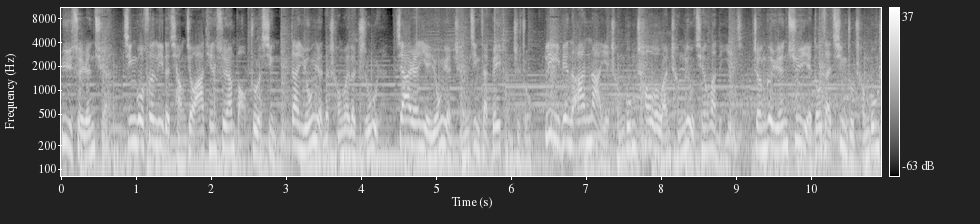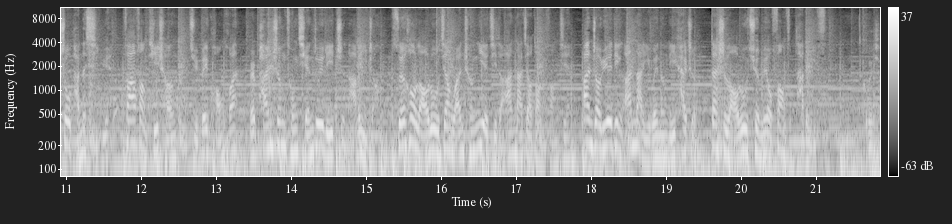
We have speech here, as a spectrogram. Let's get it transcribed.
玉碎人权。经过奋力的抢救，阿天虽然保住了性命，但永远的成为了植物人，家人也永远沉浸在悲痛之中。另一边的安娜也成功超额完成六千万的业绩，整个园区也都在庆祝成功收盘的喜悦，发放提成，举杯狂欢。而潘生从钱堆里只拿了一张。随后，老陆将完成业绩的安娜叫到了房间，按照约定，安娜以为能离开这里，但是老陆却没有放走她的意思。跪下，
